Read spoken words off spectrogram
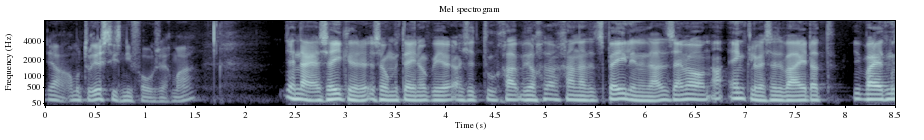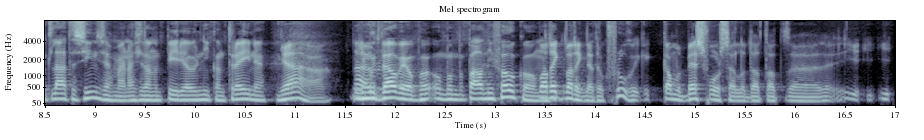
ja, amateuristisch niveau, zeg maar. Ja, nou ja, zeker. Zometeen ook weer als je toe gaat, wil gaan naar het spelen inderdaad. Er zijn wel een enkele wedstrijden waar je, dat, waar je het moet laten zien, zeg maar. En als je dan een periode niet kan trainen, Ja. Je moet wel weer op, een- op een bepaald niveau komen. Wat ik, wat ik net ook vroeg, ik, ik kan me best voorstellen dat dat... eh, je, je-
